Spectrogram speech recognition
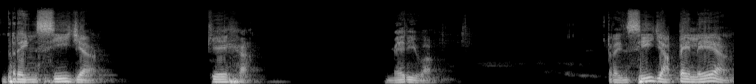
Rencilla, queja, Meriba. Rencilla, pelea,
